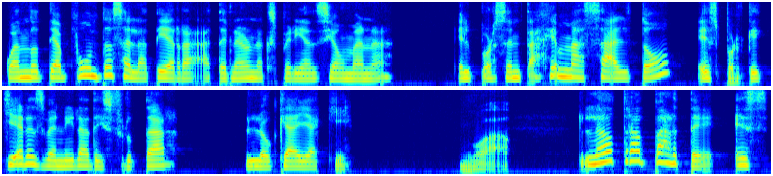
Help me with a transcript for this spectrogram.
Cuando te apuntas a la Tierra a tener una experiencia humana, el porcentaje más alto es porque quieres venir a disfrutar lo que hay aquí. Wow. La otra parte es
